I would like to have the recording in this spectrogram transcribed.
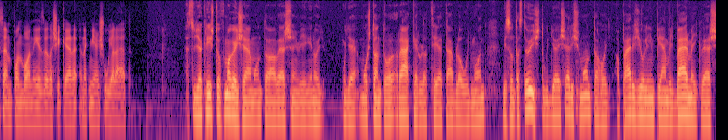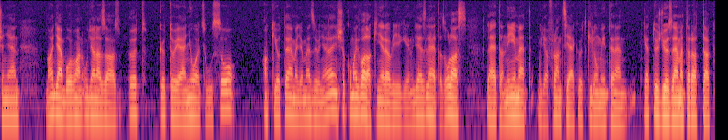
szempontból nézve ez a sikernek milyen súlya lehet? Ezt ugye Kristóf maga is elmondta a verseny végén, hogy ugye mostantól rákerül a céltábla, úgymond, viszont azt ő is tudja, és el is mondta, hogy a Párizsi olimpián, vagy bármelyik versenyen nagyjából van ugyanaz az öt kötőjel nyolc úszó, aki ott elmegy a mezőny ellen, és akkor majd valaki nyer a végén. Ugye ez lehet az olasz, lehet a német, ugye a franciák 5 kilométeren kettős győzelmet arattak,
